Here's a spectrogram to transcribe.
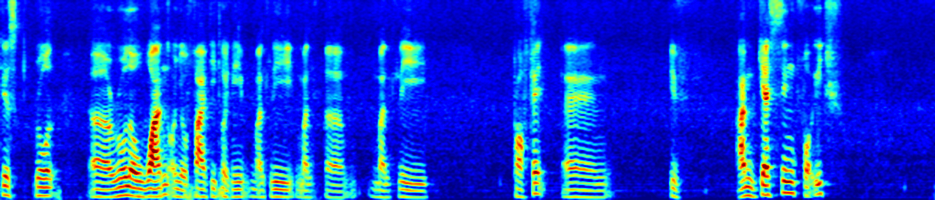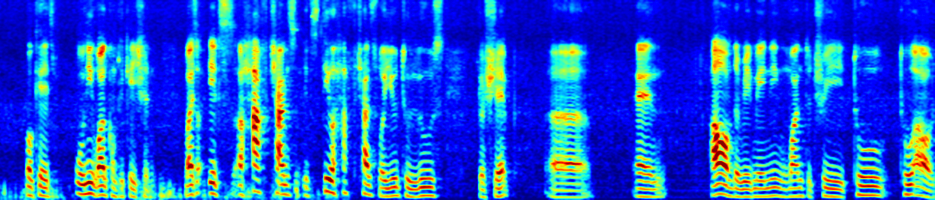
just roll uh, roll a one on your five D twenty monthly month uh, monthly profit and I'm guessing for each okay it's only one complication. But it's a half chance it's still half chance for you to lose your ship uh, and out of the remaining one to three two two out of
